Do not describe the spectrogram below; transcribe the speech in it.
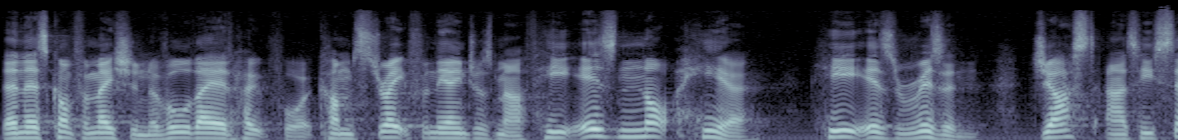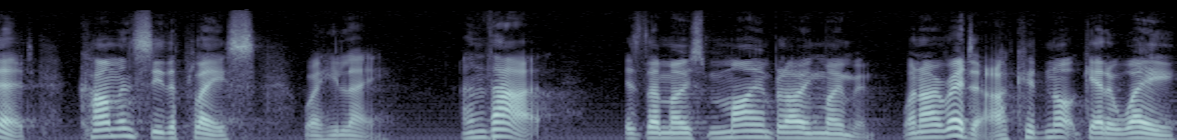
Then there's confirmation of all they had hoped for. It comes straight from the angel's mouth. He is not here, he is risen, just as he said. Come and see the place where he lay. And that is the most mind blowing moment. When I read it, I could not get away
